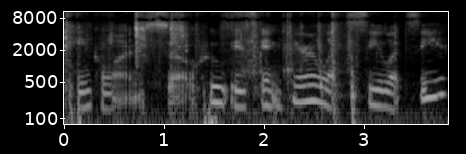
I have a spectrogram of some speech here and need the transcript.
pink one. So who is in here? Let's see, let's see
